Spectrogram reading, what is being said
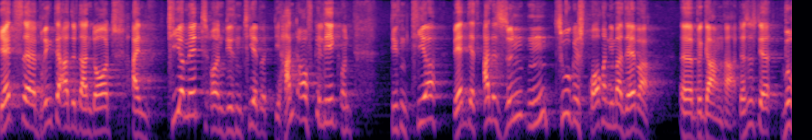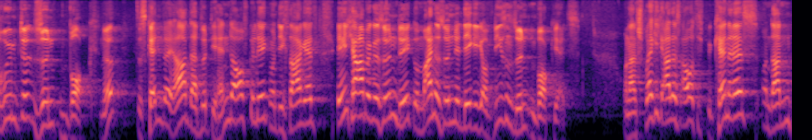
Jetzt äh, bringt er also dann dort ein Tier mit und diesem Tier wird die Hand aufgelegt und diesem Tier werden jetzt alle Sünden zugesprochen, die man selber äh, begangen hat. Das ist der berühmte Sündenbock. Ne? Das kennen wir ja, da wird die Hände aufgelegt und ich sage jetzt, ich habe gesündigt und meine Sünde lege ich auf diesen Sündenbock jetzt. Und dann spreche ich alles aus, ich bekenne es und dann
